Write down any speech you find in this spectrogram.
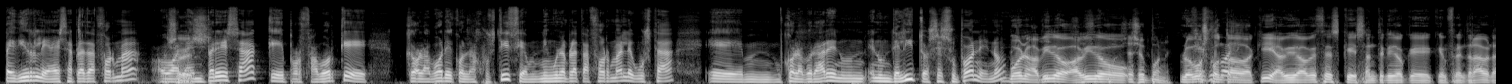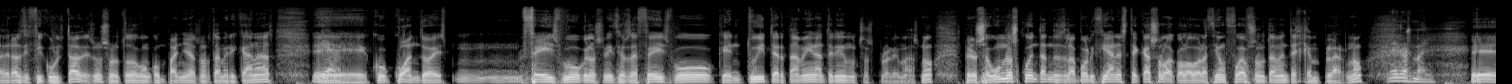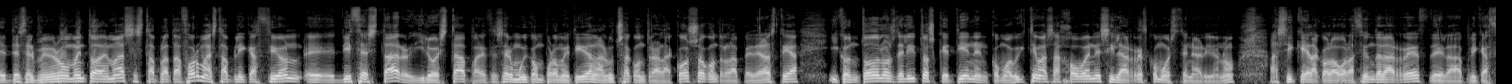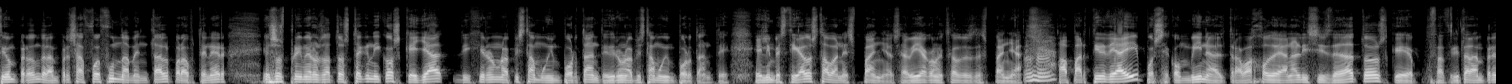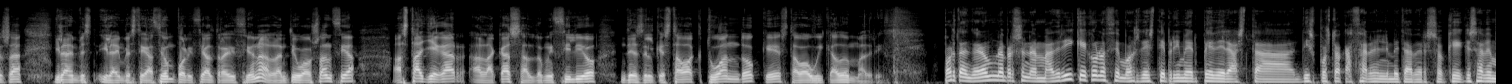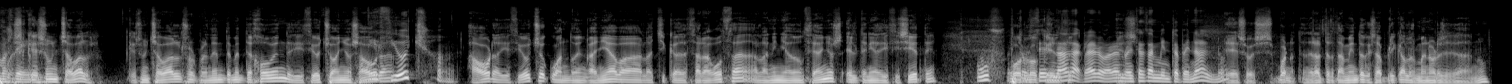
pedirle a esa plataforma o a la empresa que por favor que, colabore con la justicia. Ninguna plataforma le gusta em, colaborar en un, en un delito, se supone, ¿no? Bueno, ha habido... Ha habido se supone. Lo hemos contado aquí, ha habido a veces que se han tenido que, enfrentar a verdaderas dificultades, ¿no? sobre todo con compañías norteamericanas, eh, cuando es mm, Facebook, en los inicios de Facebook, en Twitter también ha tenido muchos problemas, ¿no? Pero según nos cuentan desde la policía, en este caso la colaboración fue absolutamente ejemplar, ¿no? Menos mal. Eh, desde el primer momento, además, esta plataforma, esta aplicación, eh, dice estar y lo está, parece ser muy comprometida en la lucha contra el acoso, contra la pederastia y con todos los delitos que tienen como víctimas a jóvenes y la red como escenario, ¿no? Así que la colaboración de la red, de la aplicación, perdón, de la empresa fue fundamental para obtener esos primeros datos técnicos que ya dijeron una pista muy importante, dieron una pista muy importante. El investigado estaba en España, se había conectado desde España. A partir de ahí, pues se combina el trabajo de análisis de datos que facilita la empresa y la, y la investigación policial tradicional, la antigua usancia, hasta llegar a la casa, al domicilio desde el que estaba actuando, que estaba ubicado en Madrid. Por tanto, era una persona en Madrid. ¿Qué conocemos de este primer pederasta dispuesto a cazar en el metaverso? ¿Qué, sabemos pues de él? que es un chaval que es un chaval sorprendentemente joven, de 18 años ahora. ¿18? Ahora 18, cuando engañaba a la chica de Zaragoza, a la niña de 11 años, él tenía 17. Uf, por entonces lo que nada, claro, ahora no hay tratamiento penal, ¿no? Eso es, bueno, tendrá el tratamiento que se aplica a los menores de edad, ¿no?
